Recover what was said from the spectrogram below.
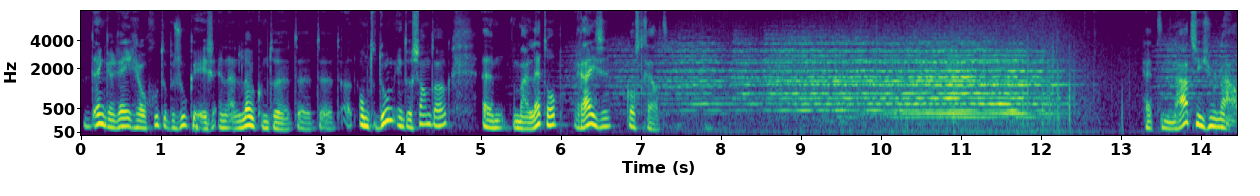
denk een regio goed te bezoeken is en, en leuk om te, te, om te doen. Interessant ook. Ehm, maar let op, reizen kost geld. Het Nazi-journaal.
